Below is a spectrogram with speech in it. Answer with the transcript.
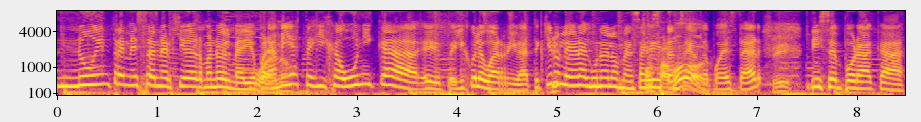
no entra en esa energía de hermano del medio. Para Bueno. mí, esta es hija única, eh, película o arriba. Te quiero leer algunos de los mensajes Por que están favor. llegando, puede ser. Sí. Dicen por acá,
